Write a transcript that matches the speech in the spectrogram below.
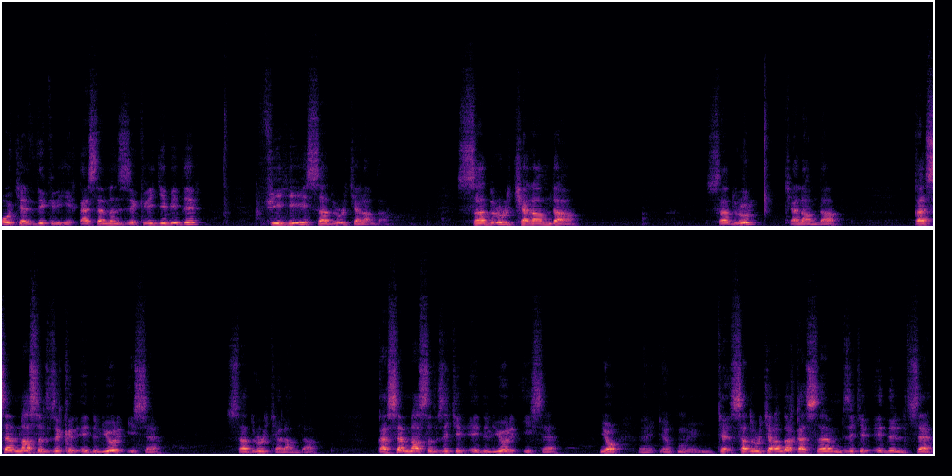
o kez zikrihi, kasemin zikri gibidir. Fihi sadrul kelamda. Sadrul kelamda sadrul kelamda kasem nasıl zikir ediliyor ise sadrul kelamda kasem nasıl zikir ediliyor ise yok ke- sadrul kelamda kasem zikir edilse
